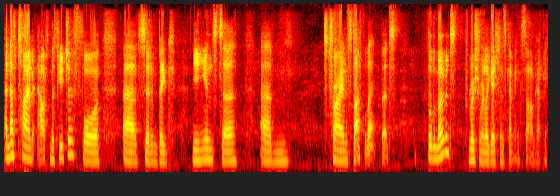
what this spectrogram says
enough time out in the future for uh, certain big unions to um, to try and stifle that, but for the moment, promotion relegation is coming, so I'm happy.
